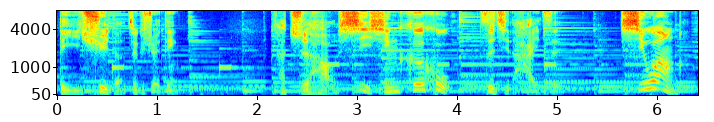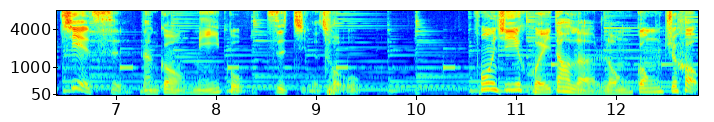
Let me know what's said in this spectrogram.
离去的这个决定，他只好细心呵护自己的孩子，希望借此能够弥补自己的错误。风玉姬回到了龙宫之后，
